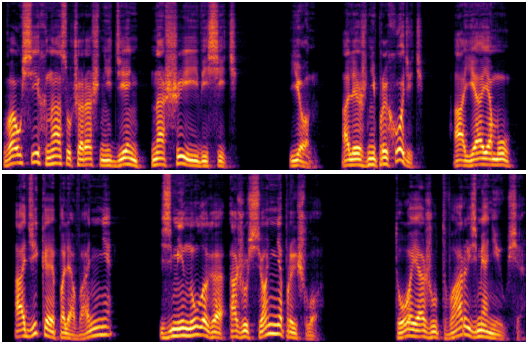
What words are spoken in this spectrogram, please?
Ва ўсіх нас учарашні дзень на шыі вісіць. Ён, але ж не прыходзіць, а я яму, а дзікае паляванне, з мінулага аж у сёння прыйшло. Той аж у твары змяніўся.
